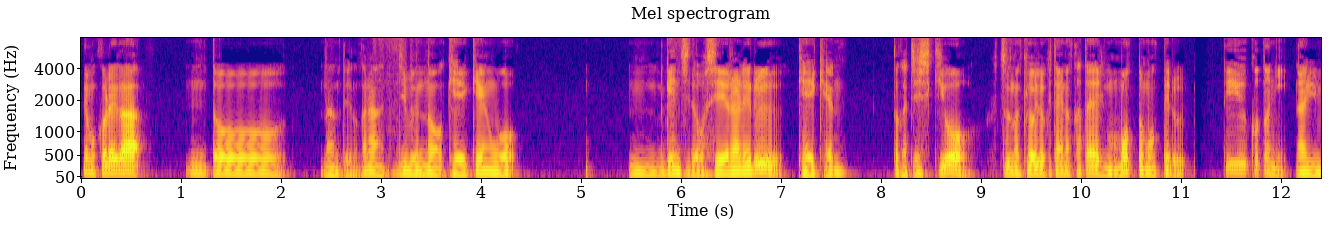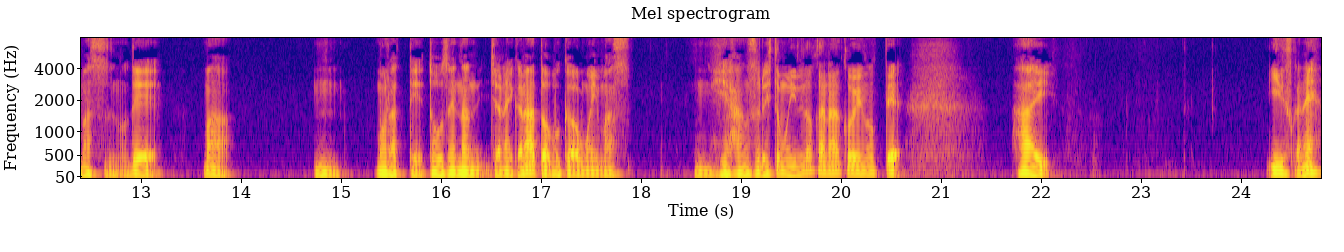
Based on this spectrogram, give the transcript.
でもこれが、うんと、なんていうのかな、自分の経験を、うん、現地で教えられる経験とか知識を通の協力隊の方よりももっと持ってるっていうことになりますので、まあ、うん、もらって当然なんじゃないかなと僕は思います。うん、批判する人もいるのかな、こういうのって。はい。いいですかね。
